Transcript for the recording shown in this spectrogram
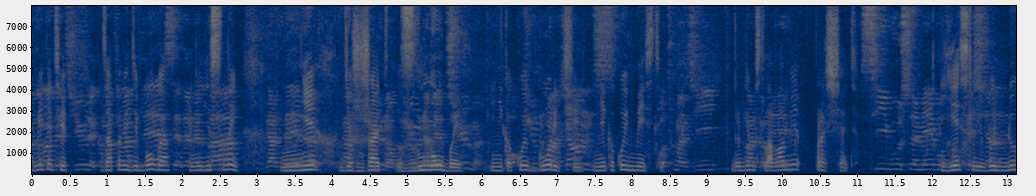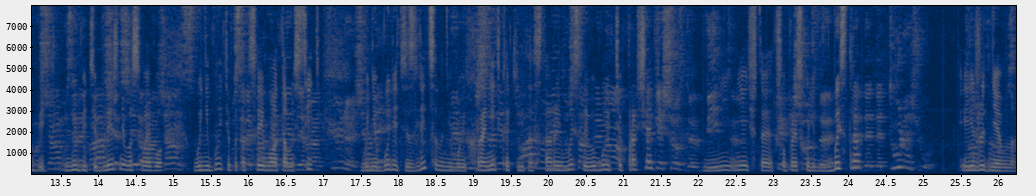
Видите, заповеди Бога, они ясны. Не держать злобы и никакой горечи, никакой мести. Другими словами, прощать. Если вы любите, любите ближнего своего, вы не будете пытаться ему отомстить, вы не будете злиться на него и хранить какие-то старые мысли, вы будете прощать нечто, что происходит быстро и ежедневно.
